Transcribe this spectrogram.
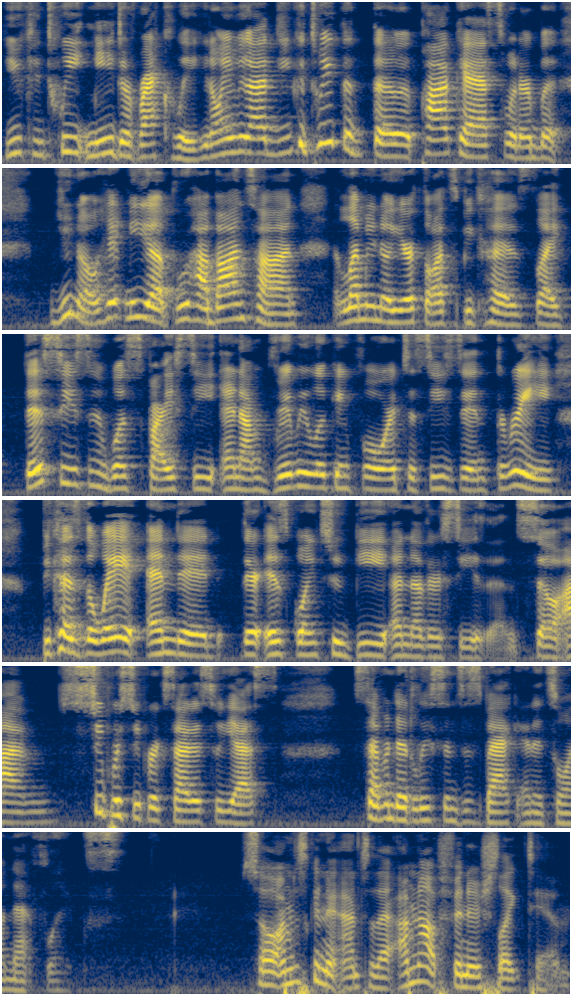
you can tweet me directly. You don't even got you can tweet the, the podcast Twitter, but you know, hit me up, Ruha Bantan, and let me know your thoughts because like this season was spicy and I'm really looking forward to season three because the way it ended, there is going to be another season. So I'm super, super excited. So yes, Seven Deadly Sins is back and it's on Netflix. So I'm just gonna add to that. I'm not finished like Tam.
